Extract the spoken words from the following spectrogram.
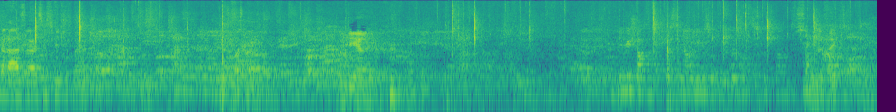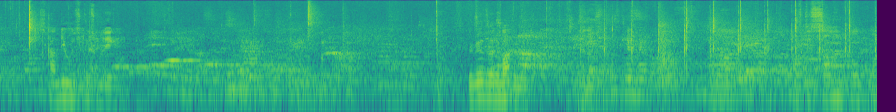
Salazar, es ist Featured Man. Und die Ehre. Soundeffekt. Das kann die uns kurz überlegen. Wir werden seine Mappe nicht. Auf die kommt mal.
